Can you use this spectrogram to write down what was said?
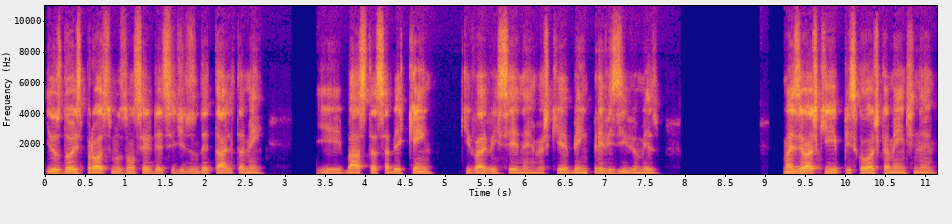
e os dois próximos vão ser decididos no detalhe também. E basta saber quem que vai vencer, né? Eu acho que é bem previsível mesmo. Mas eu acho que psicologicamente, né?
